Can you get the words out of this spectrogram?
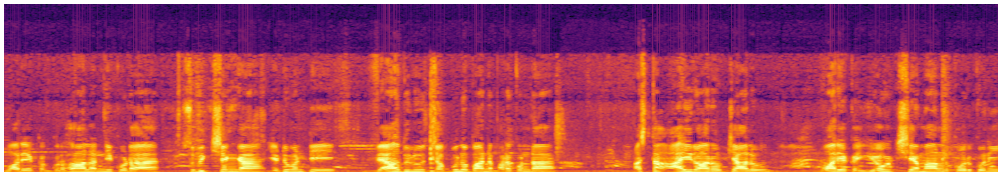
వారి యొక్క గృహాలన్నీ కూడా సుభిక్షంగా ఎటువంటి వ్యాధులు జబ్బులు బారిన పడకుండా అష్ట ఆయురారోగ్యాలు వారి యొక్క యోగక్షేమాలను కోరుకొని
